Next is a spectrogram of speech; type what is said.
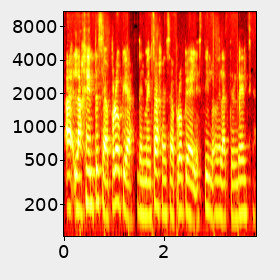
a- la gente se apropia del mensaje, se apropia del estilo, de la tendencia.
